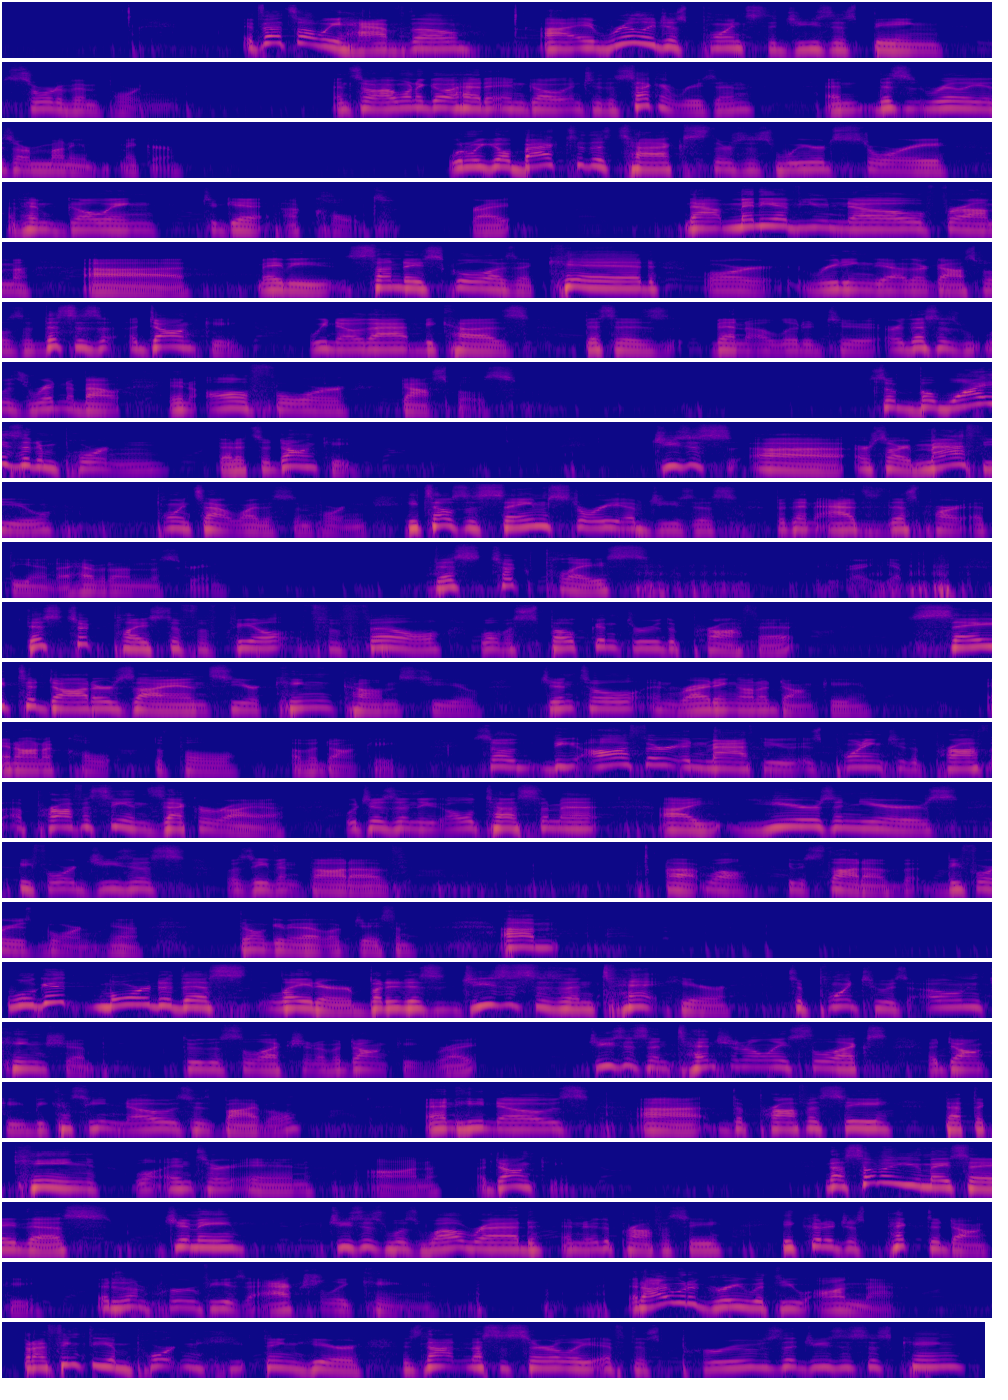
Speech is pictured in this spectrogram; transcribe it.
If that's all we have, though, uh, it really just points to Jesus being sort of important. And so I want to go ahead and go into the second reason, and this really is our money maker. When we go back to the text, there's this weird story of him going to get a colt, right? Now, many of you know from uh, maybe Sunday school as a kid or reading the other gospels that this is a donkey. We know that because this has been alluded to, or this is, was written about in all four gospels. So, but why is it important that it's a donkey? Jesus, uh, or sorry, Matthew points out why this is important. He tells the same story of Jesus, but then adds this part at the end. I have it on the screen. This took place, right? Yep. This took place to fulfill, fulfill what was spoken through the prophet. Say to daughter Zion, see your king comes to you, gentle and riding on a donkey, and on a colt, the foal of a donkey. So the author in Matthew is pointing to the a prophecy in Zechariah which is in the Old Testament, uh, years and years before Jesus was even thought of. Uh, well, he was thought of, but before he was born. Yeah. Don't give me that look, Jason. Um, we'll get more to this later, but it is Jesus' intent here to point to his own kingship through the selection of a donkey, right? Jesus intentionally selects a donkey because he knows his Bible and he knows uh, the prophecy that the king will enter in on a donkey. Now, some of you may say this Jimmy, Jesus was well read and knew the prophecy. He could have just picked a donkey. It doesn't prove he is actually king. And I would agree with you on that. But I think the important thing here is not necessarily if this proves that Jesus is king.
